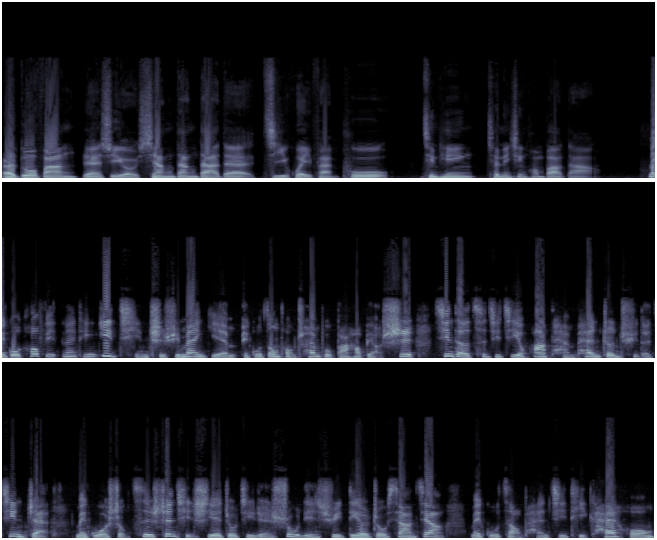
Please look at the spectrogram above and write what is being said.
而多方仍然是有相当大的机会反扑。请听陈林信宏报道。美国 COVID-19 疫情持续蔓延。美国总统川普八号表示，新的刺激计划谈判正取得进展。美国首次申请失业救济人数连续第二周下降。美股早盘集体开红，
